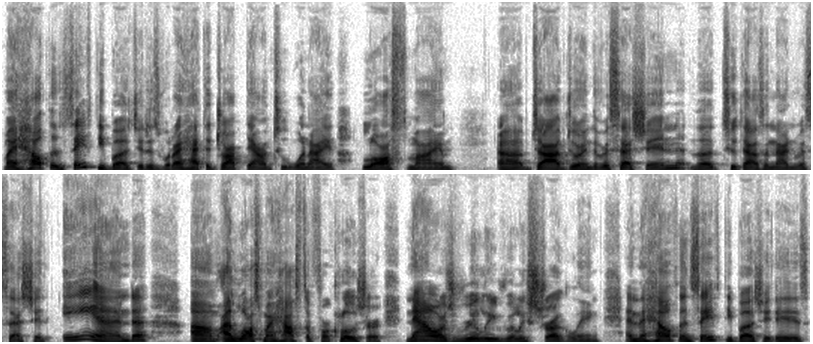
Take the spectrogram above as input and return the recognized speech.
My health and safety budget is what i had to drop down to when i lost my uh, job during the recession, the 2009 recession, and um, I lost my house to foreclosure. Now I was really, really struggling. And the health and safety budget is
